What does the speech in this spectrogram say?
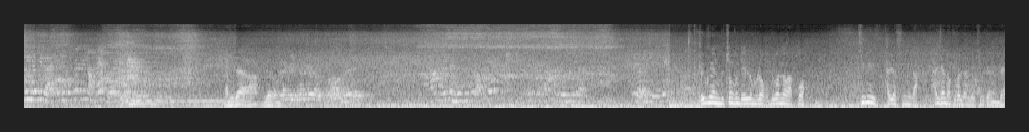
khi bao nhiêu lại cái cái cái lọc rác nữa 남자야. 우리 아줌마. 결국엔 물청소 내일로 물, 물 건너갔고 TV 달렸습니다. 한 시간 넘게 걸렸는데 TV 되는데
